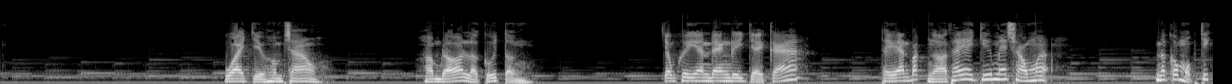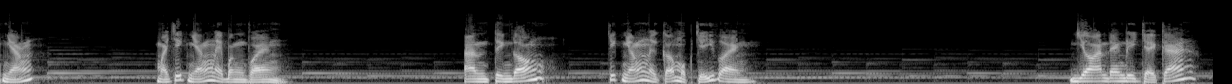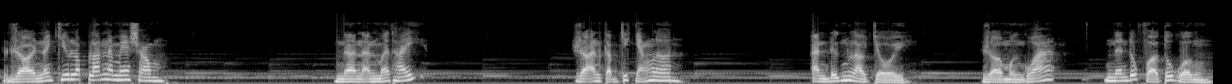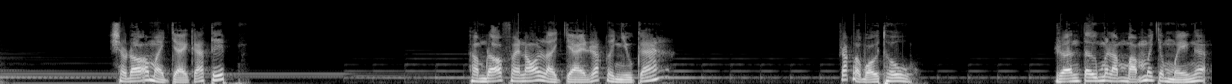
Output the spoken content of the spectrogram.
Qua chiều hôm sau, Hôm đó là cuối tuần. Trong khi anh đang đi chạy cá, Thì anh bất ngờ thấy ở dưới mé sông á, Nó có một chiếc nhẫn. Mà chiếc nhẫn này bằng vàng. Anh tiên đoán Chiếc nhẫn này cỡ một chỉ vàng. Do anh đang đi chạy cá, Rồi nó chiếu lấp lánh ở mé sông. Nên anh mới thấy. Rồi anh cầm chiếc nhẫn lên. Anh đứng lau chùi Rồi mừng quá, Nên đút vào túi quần. Sau đó mà chài cá tiếp. Hôm đó phải nói là chài rất là nhiều cá. Rất là bội thu. Rồi anh Tư mới lẩm bẩm ở trong miệng á.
